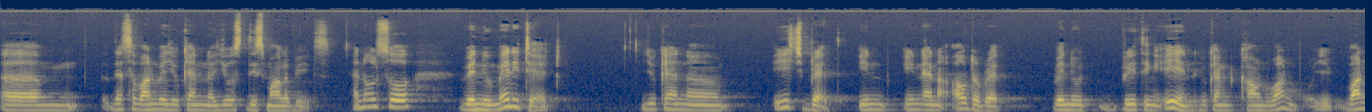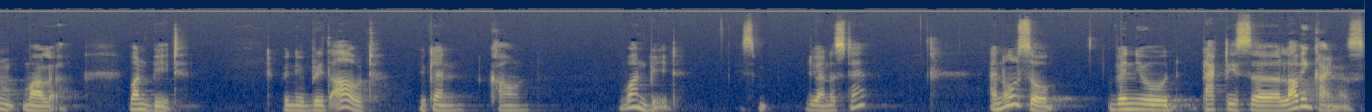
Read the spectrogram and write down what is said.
um, that's one way you can use these mala beads. And also when you meditate you can uh, each breath in in and outer breath when you're breathing in you can count one one mala one bead. When you breathe out you can count one bead. Do you understand? And also when you practice uh, loving kindness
